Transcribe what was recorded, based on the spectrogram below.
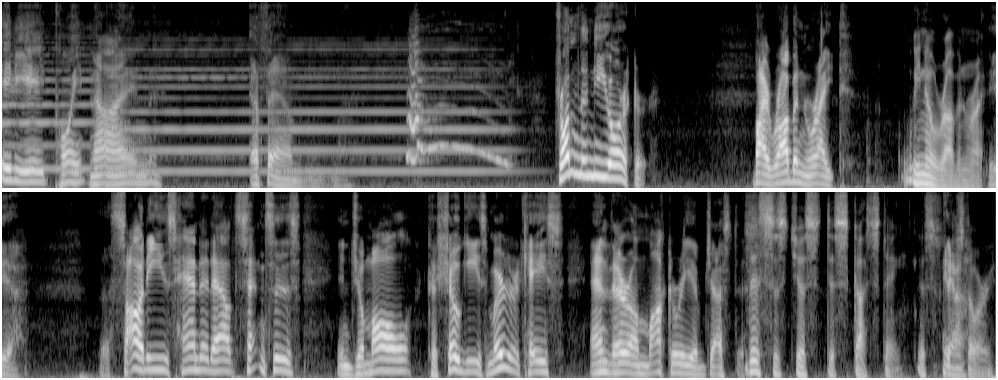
88.9 FM. From the New Yorker by Robin Wright. We know Robin Wright. Yeah. The Saudis handed out sentences in Jamal Khashoggi's murder case, and they're a mockery of justice. This is just disgusting. This Yeah. story.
